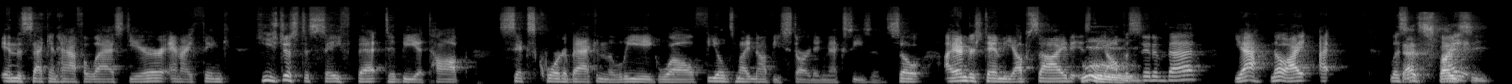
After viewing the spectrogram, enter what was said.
in the second half of last year, and I think he's just a safe bet to be a top six quarterback in the league. While Fields might not be starting next season, so I understand the upside is Ooh. the opposite of that. Yeah, no, I, I listen. That's spicy.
